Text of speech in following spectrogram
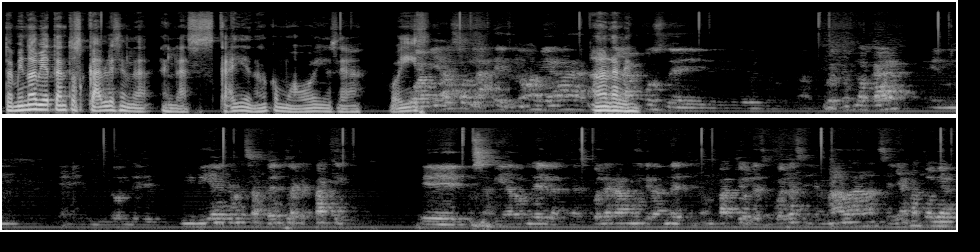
también no había tantos cables en, la, en las calles, ¿no? Como hoy, o sea, O había solares, ¿no? Había Ándale. campos de, por ejemplo, acá, en, en donde vivía yo en San Pedro Tlaquepaque, eh, pues había donde la, la escuela era muy grande, tenía un patio, la escuela se llamaba, se llama todavía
